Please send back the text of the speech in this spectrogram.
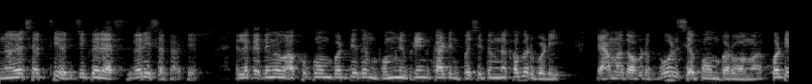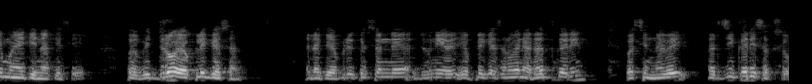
નવેસરથી અરજી કરી શકાશે. એટલે કે તમે આખું ફોર્મ ભરી દીધું ફોર્મની પ્રિન્ટ કાઢીને પછી તમને ખબર પડી કે આમાં તો આપણે ભૂલ છે ફોર્મ ભરવામાં. ખોટી માહિતી નાખી છે. તો વિથડ્રો એપ્લિકેશન એટલે કે એપ્લિકેશનને જૂની એપ્લિકેશન હોય રદ કરી, પછી નવી અરજી કરી શકશો.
